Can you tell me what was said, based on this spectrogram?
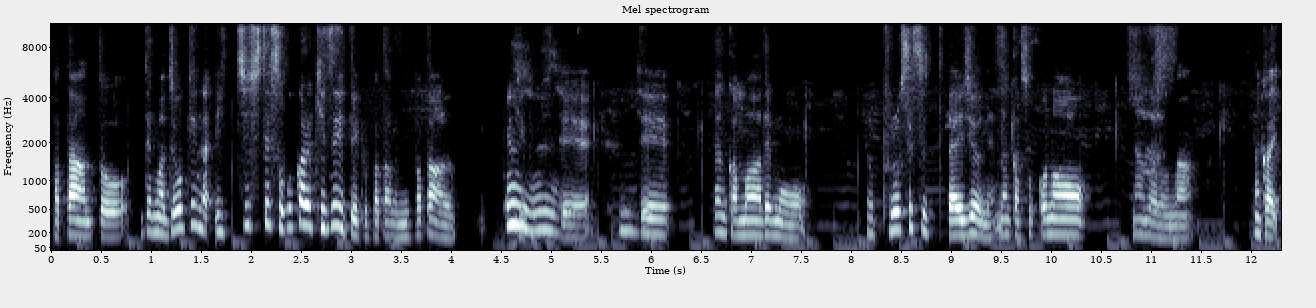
パターンとで、まあ、条件が一致してそこから気づいていくパターンの2パターンあるって言って、うんでなんかまあでもプロセスって大事よね。なんかそこのなんだろうな。なんかい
